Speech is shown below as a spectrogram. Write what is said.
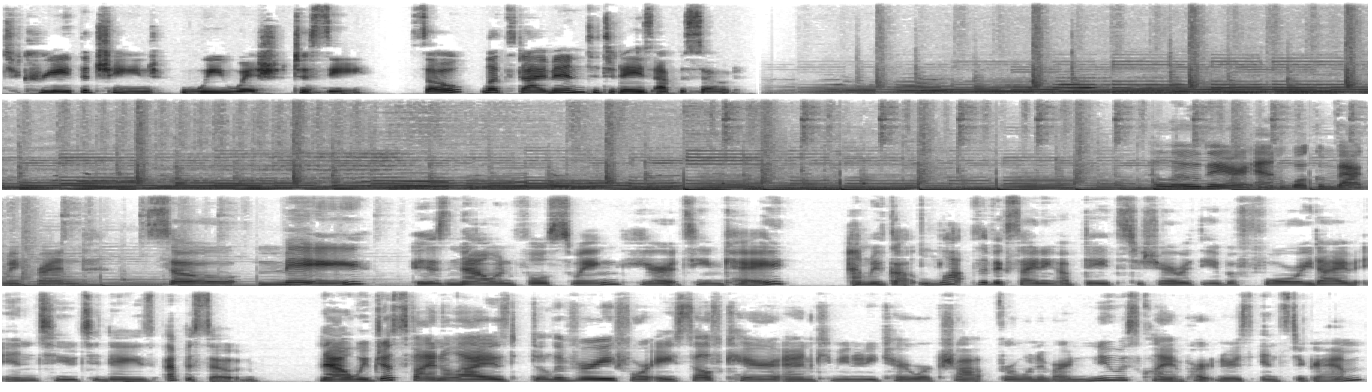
to create the change we wish to see. So let's dive into today's episode. Hello there, and welcome back, my friend. So, May is now in full swing here at Team Kay, and we've got lots of exciting updates to share with you before we dive into today's episode. Now, we've just finalized delivery for a self care and community care workshop for one of our newest client partners, Instagram.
